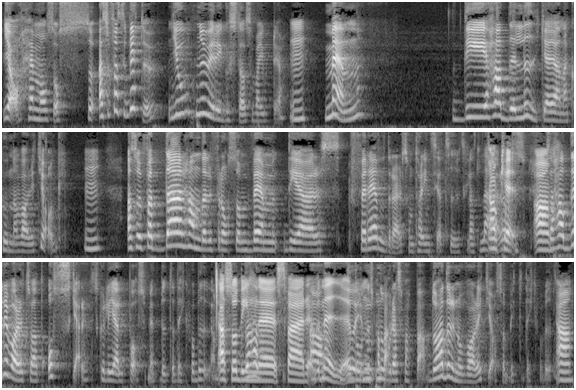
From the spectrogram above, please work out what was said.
ja, hemma hos oss. Så, alltså fast vet du? Jo, nu är det Gustav som har gjort det. Mm. Men det hade lika gärna kunnat varit jag. Mm. Alltså för att där handlar det för oss om vem det är föräldrar som tar initiativ till att lära Okej, oss. ja. Så hade det varit så att Oscar skulle hjälpa oss med att byta däck på bilen. Alltså din hade- eh, svär, Ja, nej, då- bonuspappa. Noras pappa. Då hade det nog varit jag som bytte däck på bilen. Ja.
